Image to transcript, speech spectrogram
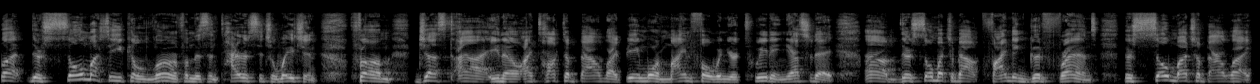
but there's so much that you can learn from this entire situation, from just, uh, you know, I talked about like being more mindful when you're tweeting yesterday. Um, there's so much about finding good friends. There's so much about like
